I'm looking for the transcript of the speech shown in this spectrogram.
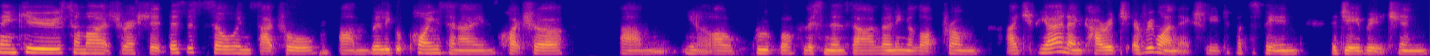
Thank you so much, Rachit. This is so insightful, um, really good points, and I'm quite sure, um, you know, our group of listeners are learning a lot from IGPI, and I encourage everyone actually to participate in the J-Bridge, and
